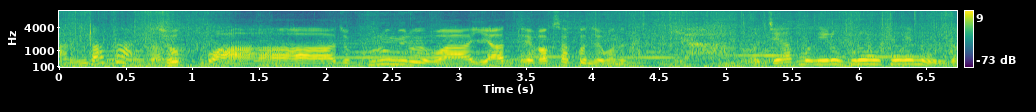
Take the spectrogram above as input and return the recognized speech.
아름답다. 아이가? 저와 저 구름 위로 와 야 대박 사건 저거는 언제 한 번 이런 구름을 보겠노 우리가.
